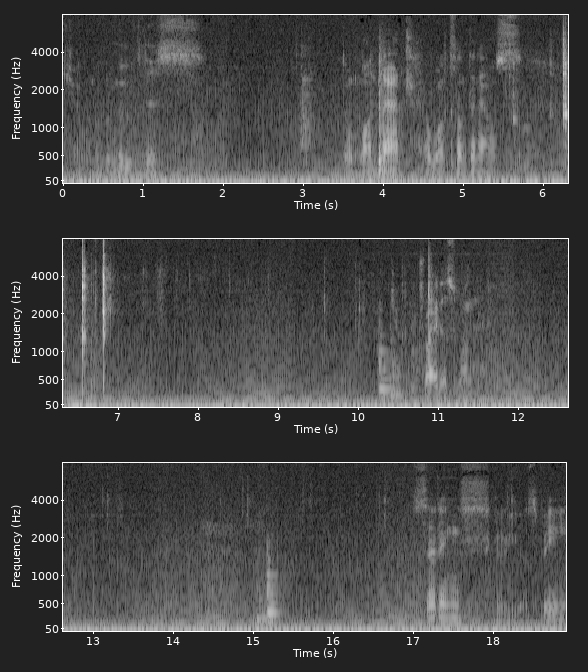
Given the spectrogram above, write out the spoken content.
Okay, I want to remove this. Don't want that. I want something else. Try this one. Settings, go to USB.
